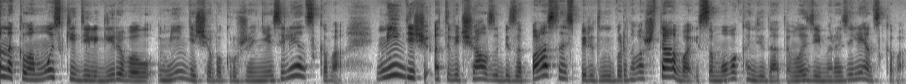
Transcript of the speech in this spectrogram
Именно Коломойский делегировал Миндича в окружение Зеленского. Миндич отвечал за безопасность предвыборного штаба и самого кандидата Владимира Зеленского.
